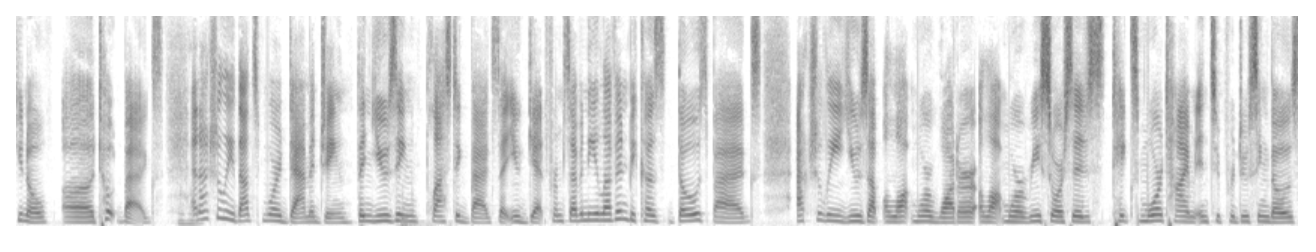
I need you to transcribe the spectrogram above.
you know, uh, tote bags. And actually, that's more damaging than using plastic bags that you get from 7 Eleven because those bags actually use up a lot more water, a lot more resources, takes more time into producing those.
